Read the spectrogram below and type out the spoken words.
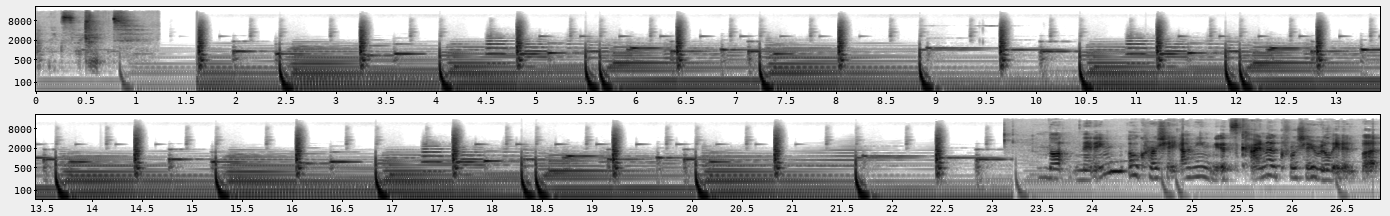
I'm excited crochet. I mean, it's kind of crochet related, but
